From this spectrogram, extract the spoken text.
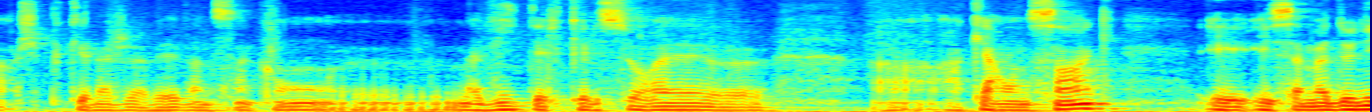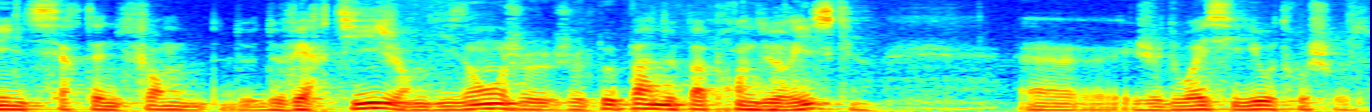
je ne sais plus quel âge j'avais, 25 ans, ma vie telle qu'elle serait à, 45. Et, ça m'a donné une certaine forme de, vertige en me disant je ne peux pas ne pas prendre de risques. Euh, je dois essayer autre chose.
